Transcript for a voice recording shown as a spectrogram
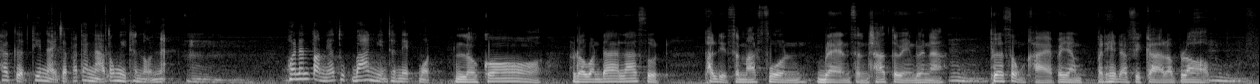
ถ้าเกิดที่ไหนจะพัฒนาต้องมีถนนน่ะเพราะฉะนั้นตอนนี้ทุกบ้านมีอินเทอร์เน็ตหมด แล้วก็รวันด้าล่าสุดผลิตสมาร์ทโฟน แบรนด์สัญชาติตัวเองด้วยนะ เพื่อส่งขายไปยังประเทศแอฟริการอบๆ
